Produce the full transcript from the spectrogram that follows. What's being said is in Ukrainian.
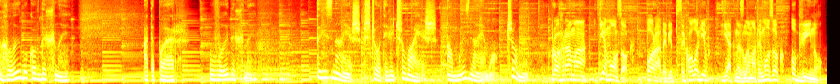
Глибоко вдихни. А тепер видихни. Ти знаєш, що ти відчуваєш, а ми знаємо чому. Програма Є мозок. Поради від психологів, як не зламати мозок об війну.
